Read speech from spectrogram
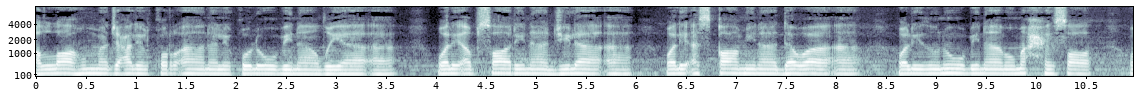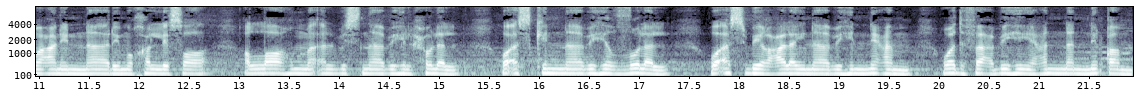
اللهم اجعل القرآن لقلوبنا ضياء ولأبصارنا جلاء ولأسقامنا دواء ولذنوبنا ممحصا وعن النار مخلصا. اللهم ألبسنا به الحلل وأسكنا به الظلل وأسبغ علينا به النعم وادفع به عنا النقم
